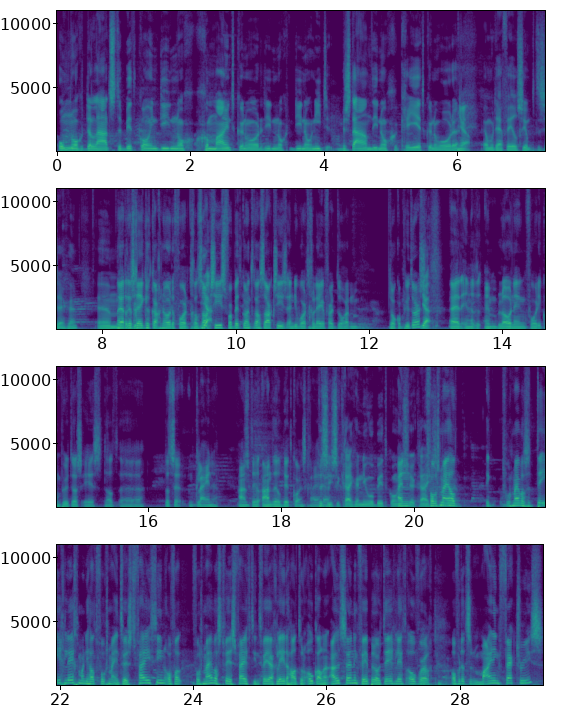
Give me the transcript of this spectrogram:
Om nog de laatste bitcoin die nog gemined kunnen worden, die nog, die nog niet bestaan, die nog gecreëerd kunnen worden. Ja. Om het even heel simpel te zeggen. Ehm, Nou ja, er is rekenkracht nodig voor transacties, voor bitcoin transacties. En die wordt geleverd door, een- door computers. Ja. En in de in beloning voor die computers is dat, eh, dat ze een kleine aandeel, aandeel bitcoins krijgen. Precies, ze krijgen een nieuwe bitcoins. En eh, volgens mij, had. Ik, volgens mij was het tegenlicht, maar die had volgens mij in 2015, of wat- volgens mij was het 2015, twee jaar geleden, had toen ook al een uitzending, VPRO tegenlicht, over, over dat soort mining factories.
